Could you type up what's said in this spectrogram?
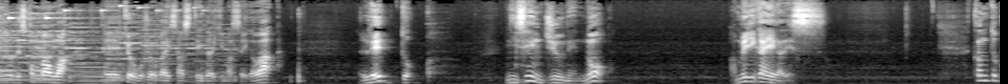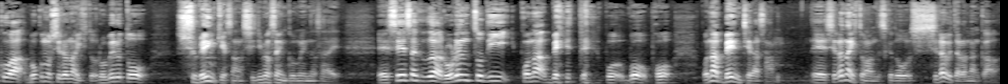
宏です。こんばんは、えー今日ご紹介させていただきます映画は、レッド。2010年のアメリカ映画です。監督は僕の知らない人、ロベルト・シュベンケさん知りません。ごめんなさい。えー制作がロレンツォ・ディ・ポナベポボポポナベンチェラさん、えー知らない人なんですけど、調べたらなんか、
